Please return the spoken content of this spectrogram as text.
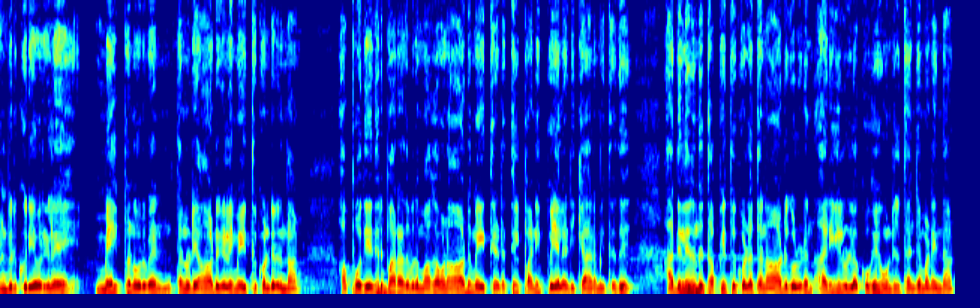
அன்பிற்குரியவர்களே மேய்ப்பன் ஒருவன் தன்னுடைய ஆடுகளை மேய்த்து கொண்டிருந்தான். அப்போது எதிர்பாராத விதமாக அவன் ஆடு மேய்த்த இடத்தில் பனிப்புயல் அடிக்க ஆரம்பித்தது. அதிலிருந்து தப்பித்து கொள்ள தன் ஆடுகளுடன் அருகில் உள்ள குகை ஒன்றில் தஞ்சமடைந்தான்.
